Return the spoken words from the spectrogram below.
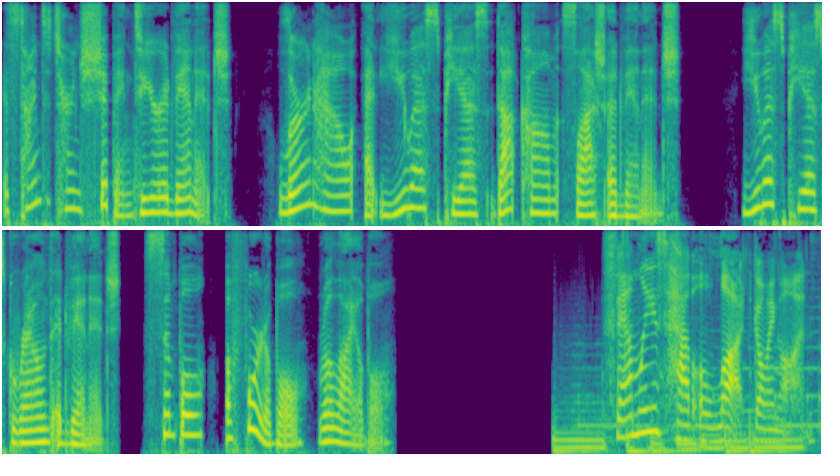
It's time to turn shipping to your advantage. Learn how at usps.com/advantage. USPS Ground Advantage. Simple, affordable, reliable. Families have a lot going on.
